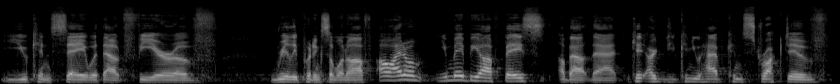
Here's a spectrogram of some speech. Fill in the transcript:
you can say without fear of really putting someone off. Oh, I don't. You may be off base about that. Can, are, can you have constructive,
